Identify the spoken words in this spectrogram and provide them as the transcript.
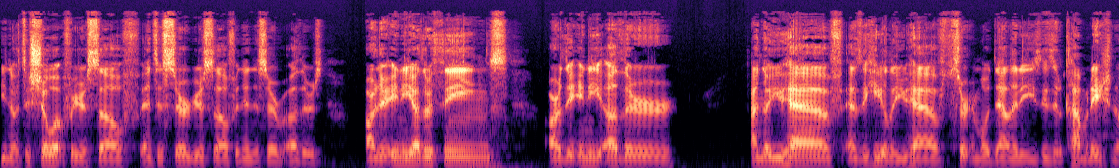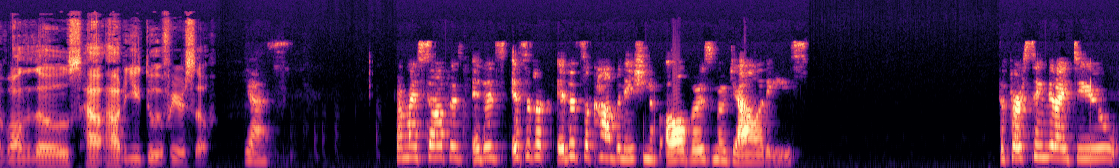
you know to show up for yourself and to serve yourself and then to serve others. Are there any other things? Are there any other i know you have as a healer you have certain modalities. Is it a combination of all of those? How how do you do it for yourself? Yes. For myself it is is it a, it is a combination of all those modalities. The first thing that i do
